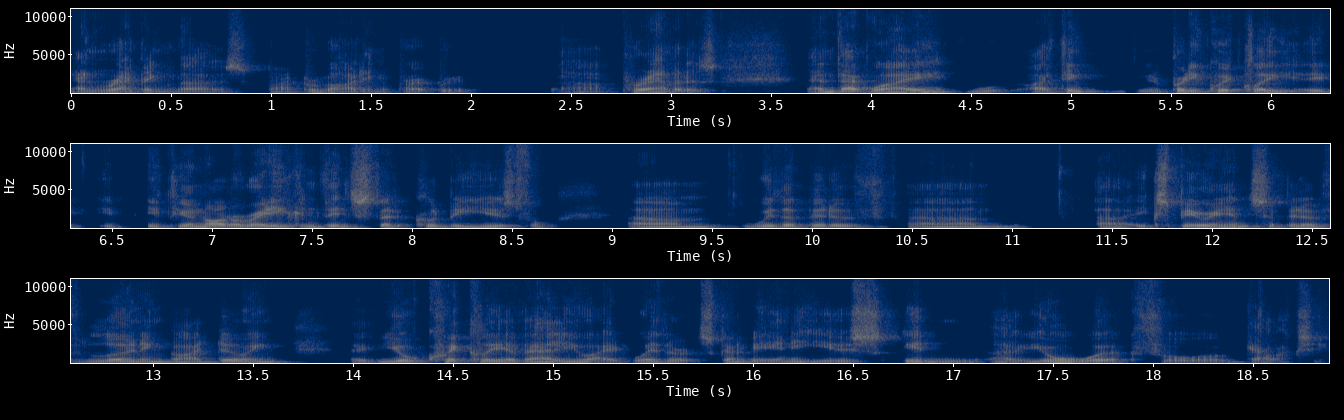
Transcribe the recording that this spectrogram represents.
and wrapping those by providing appropriate uh, parameters. And that way I think you know, pretty quickly if, if, you're not already convinced that it could be useful um, with a bit of um, uh, experience, a bit of learning by doing, uh, you'll quickly evaluate whether it's going to be any use in uh, your work for Galaxy.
